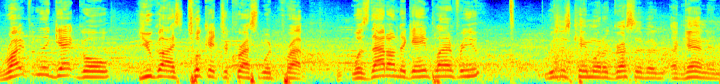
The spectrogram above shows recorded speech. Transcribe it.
Right from the get go, you guys took it to Crestwood Prep. Was that on the game plan for you? We just came out aggressive again and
